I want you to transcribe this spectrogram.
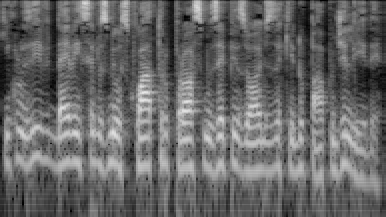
que inclusive devem ser os meus quatro próximos episódios aqui do Papo de Líder.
